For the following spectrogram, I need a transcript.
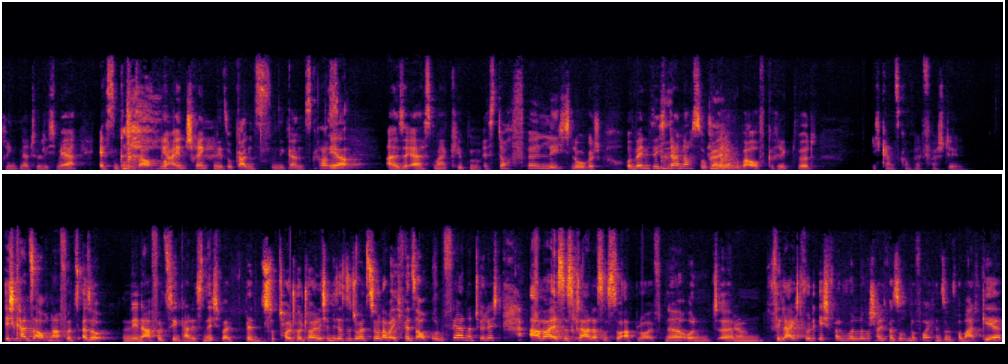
trinken natürlich mehr. Essen können sie auch mehr einschränken. Nee, so ganz, nee, ganz krass. Ja. Also erstmal kippen. Ist doch völlig logisch. Und wenn sich dann noch so geil darüber aufgeregt wird, ich kann es komplett verstehen. Ich kann es auch nachvollziehen. Also, nee, nachvollziehen kann ich es nicht, weil ich bin zu toll, toll, toll nicht in dieser Situation. Aber ich fände es auch unfair, natürlich. Aber es ist klar, dass es so abläuft. Ne? Und ähm, vielleicht würde ich würde wahrscheinlich versuchen, bevor ich in so ein Format gehe,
